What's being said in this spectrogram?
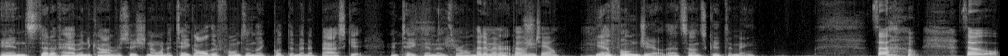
And instead of having a conversation, I want to take all their phones and like put them in a basket and take them and throw them Put in them the in phone jail. Yeah, phone jail. That sounds good to me. So, so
